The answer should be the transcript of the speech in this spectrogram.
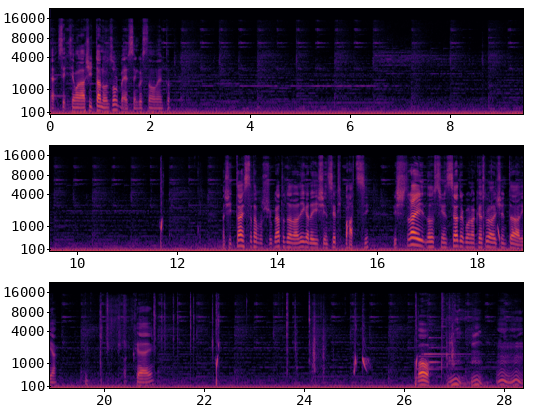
Eh, sì, siamo alla città non sormessa in questo momento. Città è stata prosciugata dalla Lega degli Scienziati Pazzi. Distrai lo scienziato con una creatura leggendaria. Ok. Wow. Mm, mm. Mm,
